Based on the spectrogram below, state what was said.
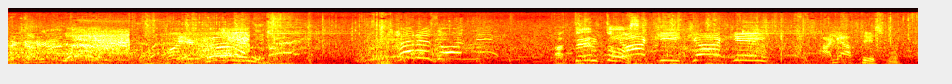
¡Recargando! Hunters on Nick! ¡Atentos! Jockey, jockey! I got this one.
